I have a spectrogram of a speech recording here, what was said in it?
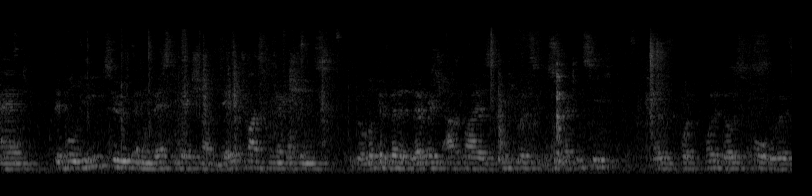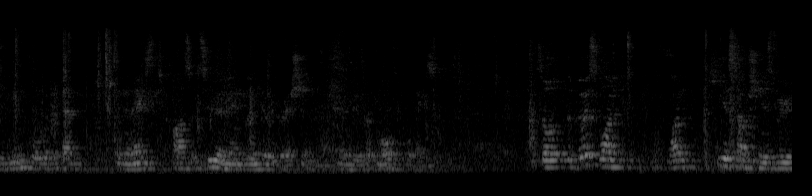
And it will lead to an investigation on data transformations. We'll look at a bit at leverage, outliers, influence, and discrepancy. What, what, do those four words mean? We'll look at that in the next class or two, and then linear regression, when we've got multiple next. So the first one, one key assumption is we,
